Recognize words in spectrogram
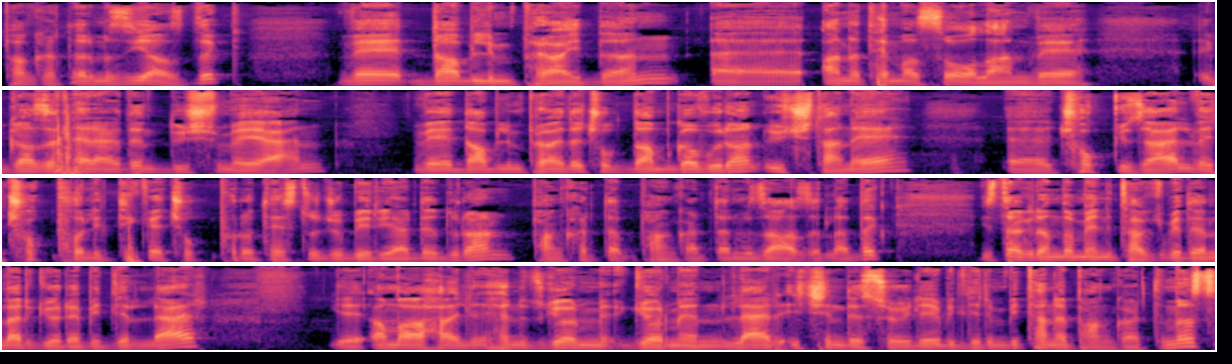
pankartlarımızı yazdık. Ve Dublin Pride'ın e, ana teması olan ve gazetelerden düşmeyen ve Dublin Pride'a çok damga vuran 3 tane e, çok güzel ve çok politik ve çok protestocu bir yerde duran pankart, pankartlarımızı hazırladık. Instagram'da beni takip edenler görebilirler. E, ama henüz görme, görmeyenler için de söyleyebilirim. Bir tane pankartımız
